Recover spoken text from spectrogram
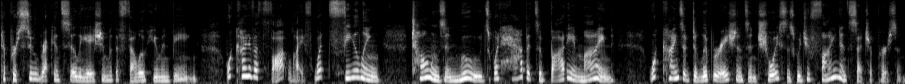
to pursue reconciliation with a fellow human being. What kind of a thought life, what feeling tones and moods, what habits of body and mind, what kinds of deliberations and choices would you find in such a person?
